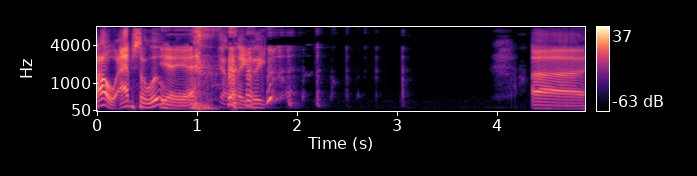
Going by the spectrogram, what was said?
Oh, absolutely. Yeah, yeah. Yeah, like- like- uh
